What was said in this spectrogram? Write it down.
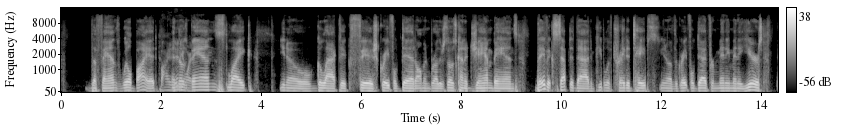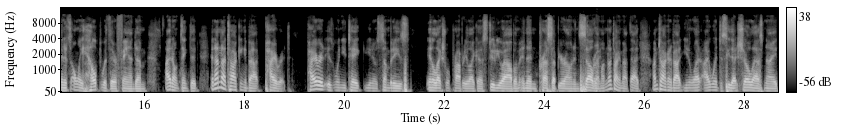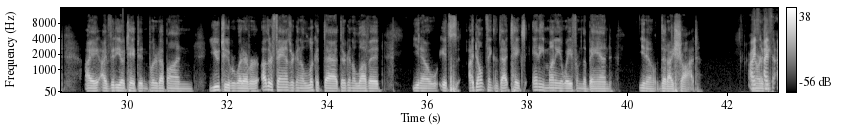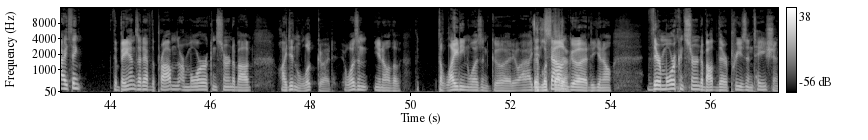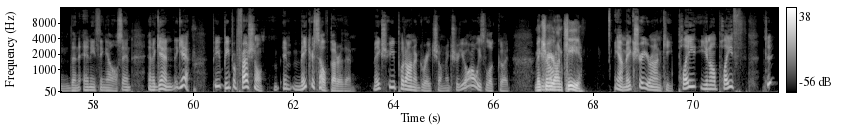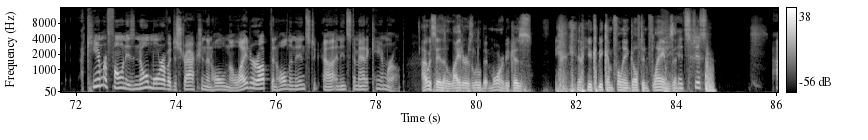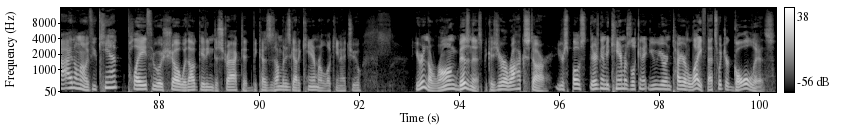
the fans will buy it. Buy it and those bands like you know Galactic, Phish, Grateful Dead, Allman Brothers, those kind of jam bands. They've accepted that, and people have traded tapes, you know, of the Grateful Dead for many, many years, and it's only helped with their fandom. I don't think that, and I'm not talking about pirate pirate is when you take you know somebody's intellectual property like a studio album and then press up your own and sell them. I'm not talking about that. I'm talking about you know what I went to see that show last night. I, I videotaped it and put it up on YouTube or whatever. Other fans are going to look at that. They're going to love it. You know, it's. I don't think that that takes any money away from the band. You know that I shot. I, You know th- I I, th- I think the bands that have the problem are more concerned about, I didn't look good. It wasn't, you know, the the, the lighting wasn't good. I Didn't sound better. good. You know, they're more concerned about their presentation than anything else. And and again, yeah, be be professional. Make yourself better. Then make sure you put on a great show. Make sure you always look good. Make You sure know? you're on key. Yeah, make sure you're on key. Play, you know, play. Th- a camera phone is no more of a distraction than holding a lighter up, than holding an Insta, uh, an Instamatic camera up. I would say that a lighter is a little bit more because you know you can become fully engulfed in flames and It's just, I don't know. If you can't play through a show without getting distracted because somebody's got a camera looking at you, you're in the wrong business because you're a rock star. You're supposed, there's going to be cameras looking at you your entire life. That's what your goal is.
